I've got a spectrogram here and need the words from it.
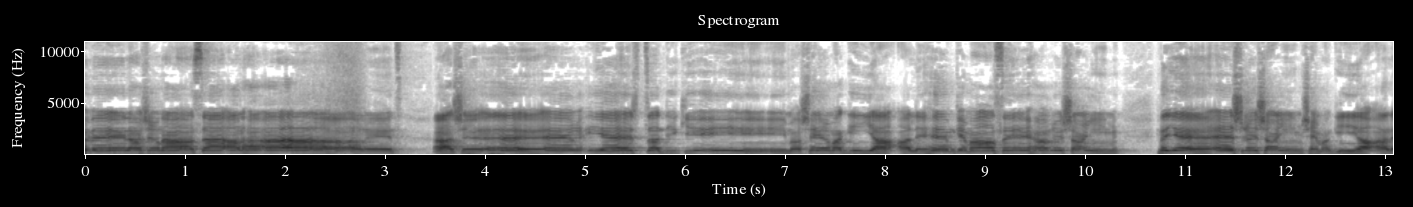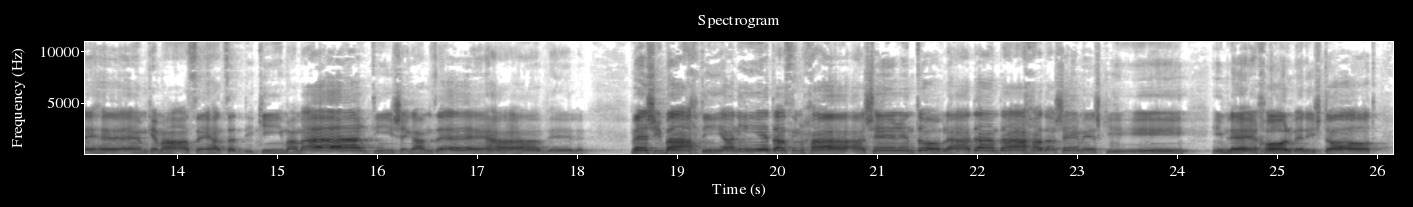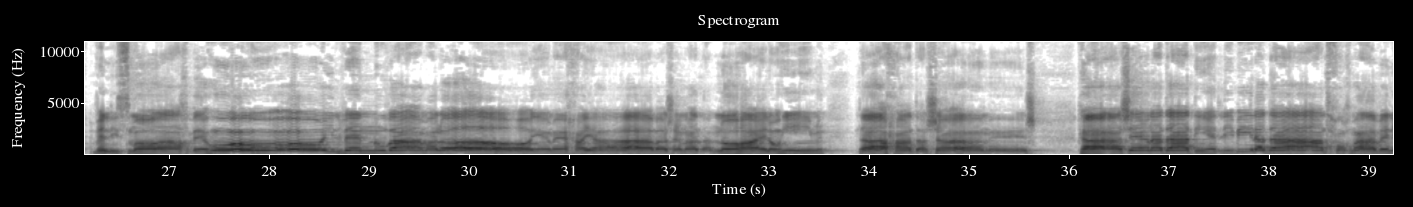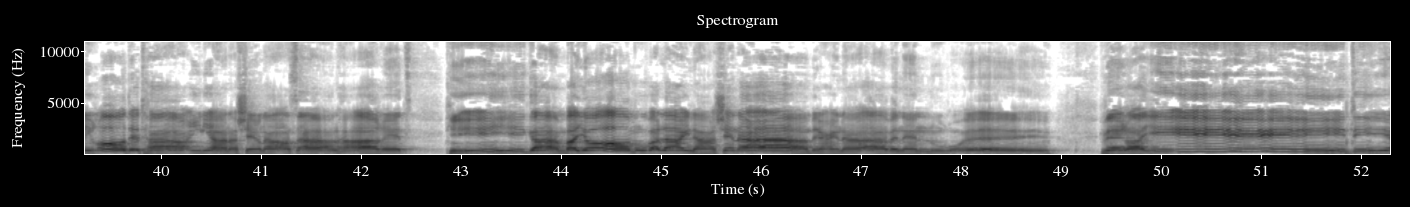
הבל אשר נעשה על הארץ אשר יש צדיקים אשר מגיע עליהם כמעשה הרשעים. ויש רשעים שמגיע עליהם כמעשה הצדיקים. אמרתי שגם זה הבל ושיבחתי אני את השמחה אשר אין טוב לאדם תחת השמש כי אם לאכול ולשתות ולשמוח והוא ילבנו בעמלו ימי חייו אשר נתן לו האלוהים תחת השמש. כאשר נתתי את ליבי לדעת חוכמה ולראות את העניין אשר נעשה על הארץ כי גם ביום ובלילה שינה בעיניו איננו רואה. וראיתי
